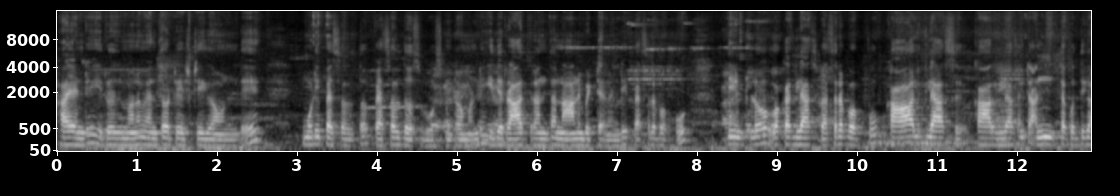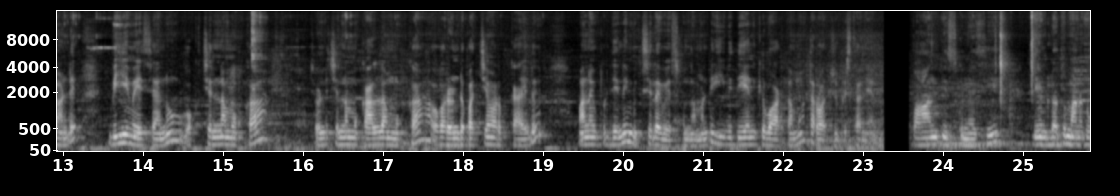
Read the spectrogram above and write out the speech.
హాయ్ అండి. ఈరోజు మనం ఎంతో టేస్టీగా ఉండే ముడి పెసలతో పెసల దోశ పోసుకుంటామండి. ఇది రాత్రి అంతా నానబెట్టానండి పెసరపప్పు. దీంట్లో ఒక గ్లాస్ పెసరపప్పు కాలు గ్లాస్ కాలు గ్లాస్ అంటే అంత కొద్దిగా అండి బియ్యం వేసాను. ఒక చిన్న ముక్క చూడండి చిన్న ముక్క అల్లం ముక్క ఒక రెండు పచ్చిమిరపకాయలు. మనం ఇప్పుడు దీన్ని మిక్సీలో వేసుకుందామండి. ఇవి దేనికి వాడతామో తర్వాత చూపిస్తాను నేను. పాన్ తీసుకునేసి దీంట్లోకి మనకు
